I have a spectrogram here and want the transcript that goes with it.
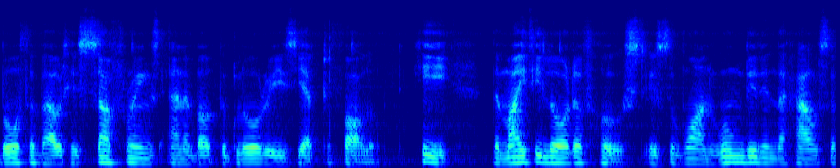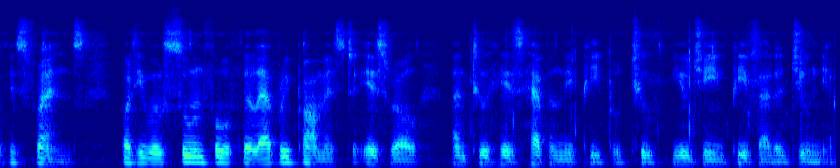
both about his sufferings and about the glories yet to follow. He, the mighty Lord of hosts, is the one wounded in the house of his friends, but he will soon fulfill every promise to Israel and to his heavenly people too. Eugene P. Vedder, Jr.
